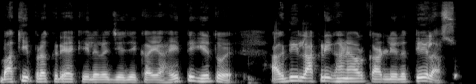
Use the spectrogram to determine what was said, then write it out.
बाकी प्रक्रिया केलेलं जे जे काही आहे ते घेतोय. अगदी लाकडी घाण्यावर काढलेलं तेल असो.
